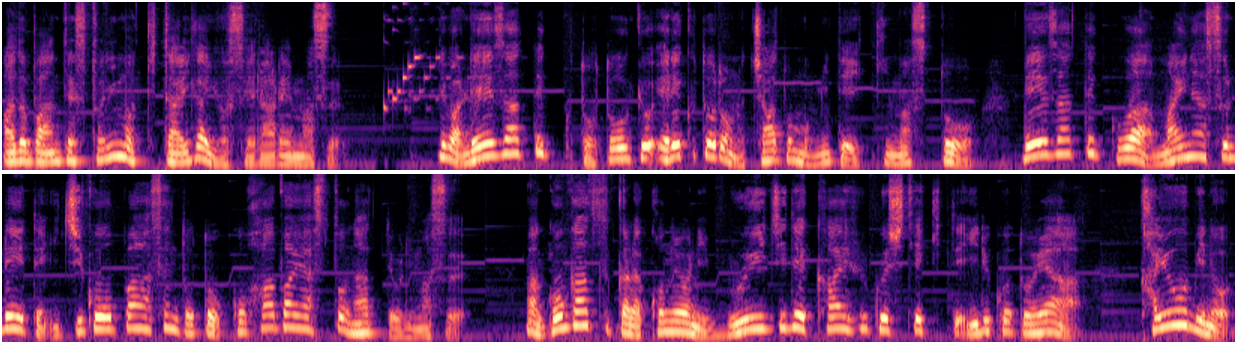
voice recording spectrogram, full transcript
アドバンテストにも期待が寄せられます。では、レーザーテックと東京エレクトロのチャートも見ていきますと、レーザーテックはマイナス0.15%と小幅安となっております。まあ、5月からこのように V 字で回復してきていることや、火曜日の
